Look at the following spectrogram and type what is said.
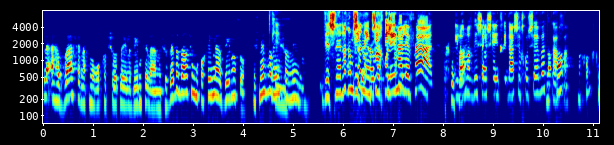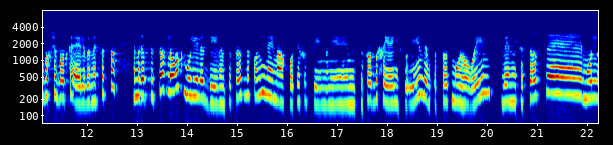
לאהבה שאנחנו רוכשות לילדים שלנו, שזה דבר שמוכרחים להבין אותו, זה שני דברים כן. שונים. זה שני דברים שונים שיכולים... היא לא מרגישה לבד, היא לא מרגישה שהיא יחידה שחושבת נכון, ככה. נכון, נכון, כי מחשבות כאלה באמת צצות. הן אגב צצות לא רק מול ילדים, הן צצות בכל מיני מערכות יחסים, הן צצות בחיי נישואים, והן צצות מול הורים, והן צצות אה, מול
